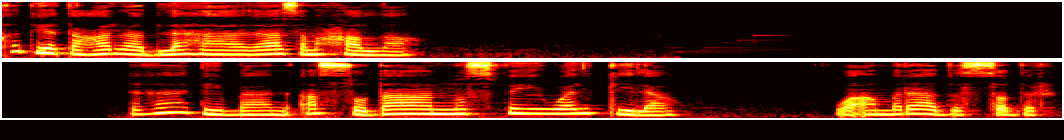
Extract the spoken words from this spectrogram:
قد يتعرض لها لا سمح الله. غالبا الصداع النصفي والكلى وأمراض الصدر.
